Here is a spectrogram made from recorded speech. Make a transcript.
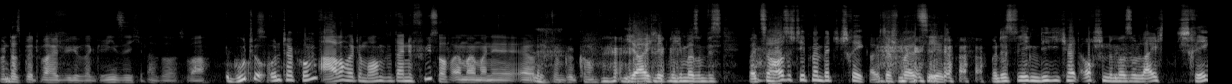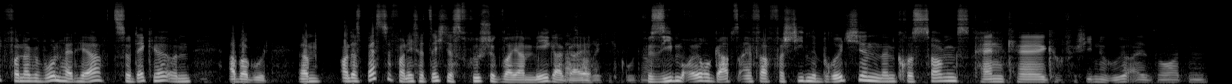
Und das Bett war halt, wie gesagt, riesig. Also es war. Gute awesome. Unterkunft. Aber heute Morgen sind deine Füße auf einmal in meine äh, Richtung gekommen. Ja, ich lege mich immer so ein bisschen. Weil zu Hause steht mein Bett schräg, habe ich das schon mal erzählt. Und deswegen liege ich halt auch schon immer so leicht schräg von der Gewohnheit her zur Decke. Und, aber gut. Ähm, und das Beste fand ich tatsächlich, das Frühstück war ja mega Das geil. war richtig gut. Für Ja. 7 Euro gab es einfach verschiedene Brötchen, dann Croissants, Pancake, verschiedene Rühreisorten.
